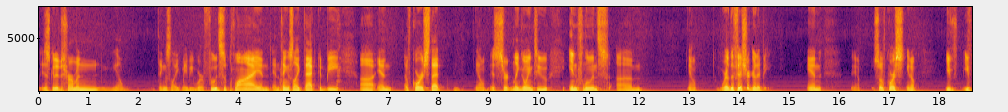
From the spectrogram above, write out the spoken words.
is going to determine, you know, things like maybe where food supply and, and things like that could be. Uh, and of course, that, you know, is certainly going to influence, um, you know, where the fish are going to be. And, you know, so of course, you know, you've, you've,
